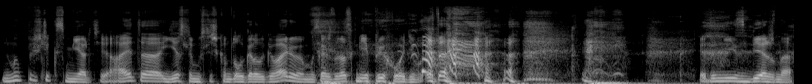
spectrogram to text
Мы пришли к смерти, а это, если мы слишком долго разговариваем, мы каждый раз к ней приходим. Это... Это неизбежно,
